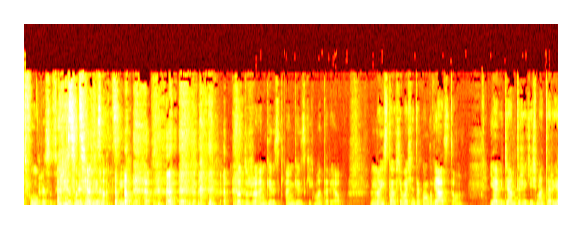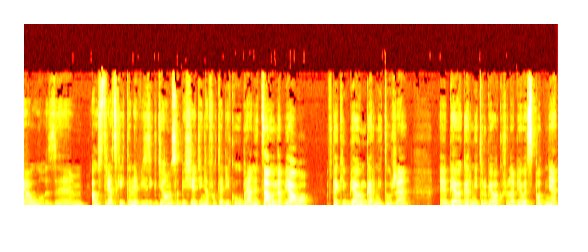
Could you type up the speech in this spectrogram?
tfu, Resocjalizacji. resocjalizacji. Za dużo angielski, angielskich materiałów. No i stał się właśnie taką gwiazdą. Ja widziałam też jakiś materiał z austriackiej telewizji, gdzie on sobie siedzi na foteliku ubrany cały na biało, w takim białym garniturze. E, Biały garnitur, biała koszula, białe spodnie,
